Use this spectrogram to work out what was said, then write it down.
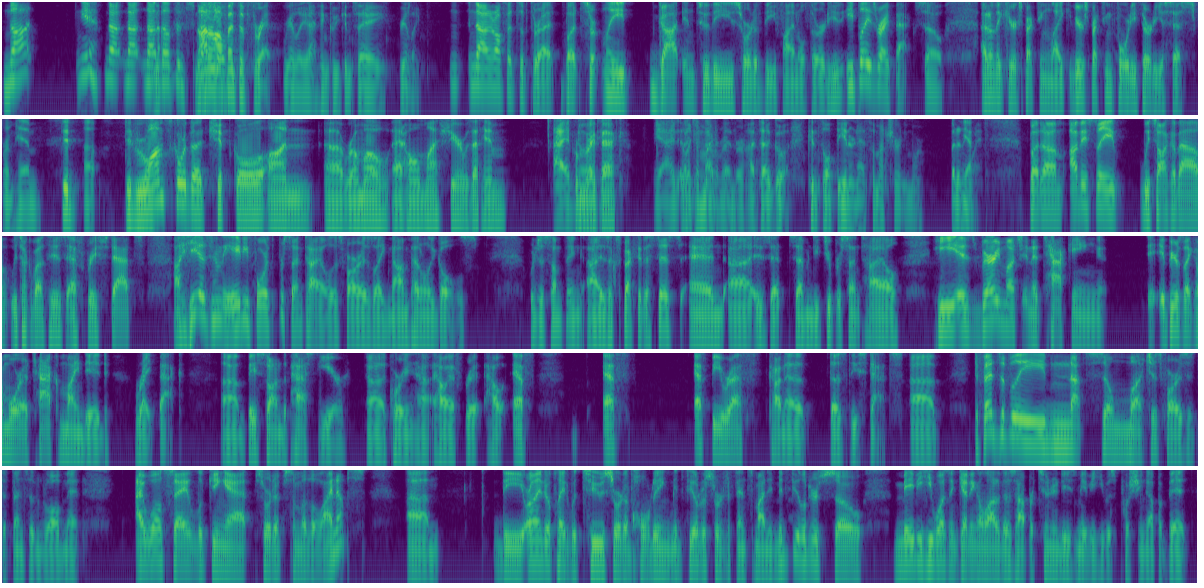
Not yeah, not not not, not nothing special. Not an offensive threat, really. I think we can say, really, N- not an offensive threat, but certainly got into the sort of the final third. He's, he plays right back, so I don't think you're expecting like if you're expecting 40, 30 assists from him. Did uh, did Ruan score the chip goal on uh, Romo at home last year? Was that him? I from no right idea. back. Yeah, I, I feel like it might have been. I have to go consult the internet. So I'm not sure anymore. But anyway, yeah. but um, obviously we talk about we talk about his FBref stats. Uh, he is in the 84th percentile as far as like non penalty goals, which is something. Uh, his expected assists and uh, is at 72 percentile. He is very much an attacking. It appears like a more attack minded right back, uh, based on the past year, uh, according how, how F how F F FBref kind of does these stats. Defensively, not so much as far as his defensive involvement. I will say, looking at sort of some of the lineups, um, the Orlando played with two sort of holding midfielders, sort of defense minded midfielders. So maybe he wasn't getting a lot of those opportunities. Maybe he was pushing up a bit.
